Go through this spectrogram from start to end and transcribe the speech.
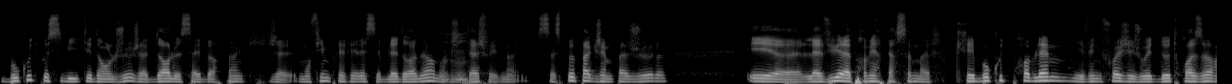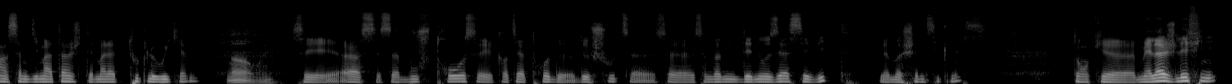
beaucoup de possibilités dans le jeu. J'adore le cyberpunk. Mon film préféré, c'est Blade Runner. Donc, Mhm. j'étais là, je fais, non, ça se peut pas que j'aime pas ce jeu. Là. Et euh, la vue à la première personne m'a créé beaucoup de problèmes. Il y avait une fois, j'ai joué 2-3 heures un samedi matin, j'étais malade tout le week-end. Ouais. C'est, ah, ça bouge trop. C'est, quand il y a trop de, de shoot, ça, ça- ça me donne des nausées assez vite, le motion sickness. Donc, euh, mais là, je l'ai fini.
